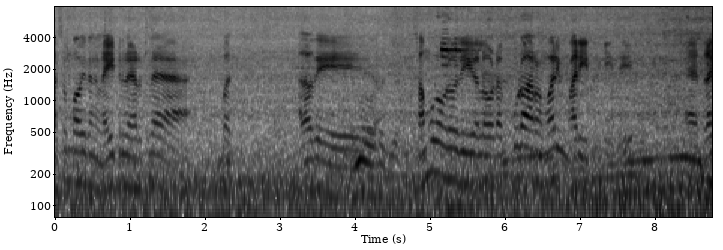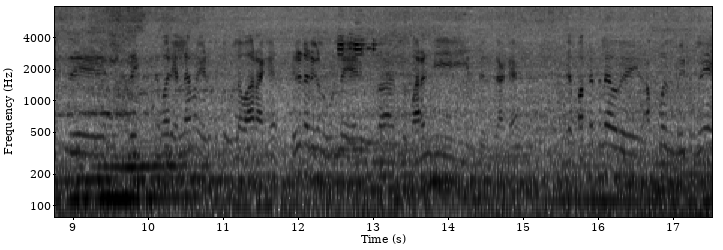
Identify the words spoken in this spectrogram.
அசம்பாவிதங்க நைட்டு நேரத்தில் ரொம்ப அதாவது சமூக விரோதிகளோட கூடாரம் மாதிரி மாறிக்கிட்டு இருக்கு இது ட்ரக்ஸு இந்த மாதிரி எல்லாமே எடுத்துகிட்டு உள்ளே வராங்க. திருடர்கள் உள்ளே எடுத்து உட்கார்ந்து இருந்துருக்காங்க இந்த பக்கத்தில் ஒரு ஐம்பது மீட்டர்லேயே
